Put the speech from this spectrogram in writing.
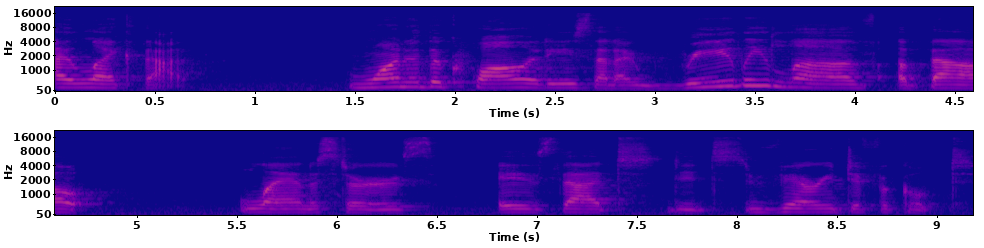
I like that. One of the qualities that I really love about Lannisters is that it's very difficult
